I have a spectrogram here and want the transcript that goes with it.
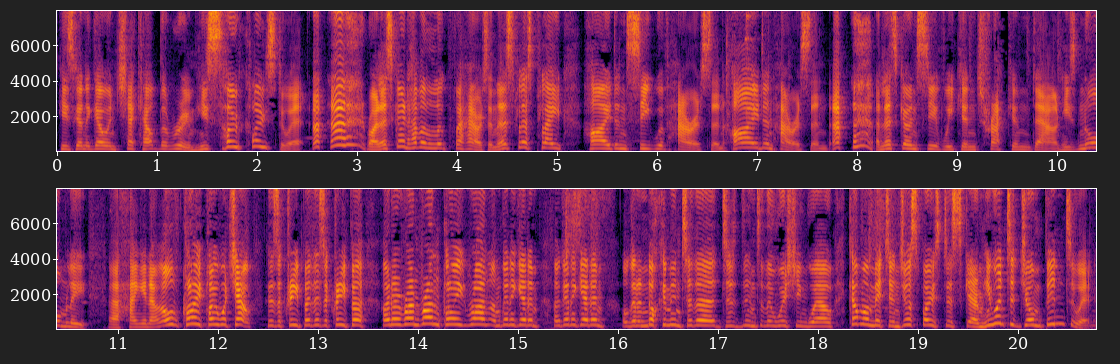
he's going to go and check out the room. He's so close to it. right, let's go and have a look for Harrison. Let's, let's play hide and seek with Harrison. Hide and Harrison. and let's go and see if we can track him down. He's normally uh, hanging out. Oh, Chloe, Chloe, watch out. There's a creeper. There's a creeper. Oh, no, run, run, Chloe, run. I'm going to get him. I'm going to get him. I'm going to knock him into the, to, into the wishing well. Come on, Mittens. You're supposed to scare him. He went to jump into it.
